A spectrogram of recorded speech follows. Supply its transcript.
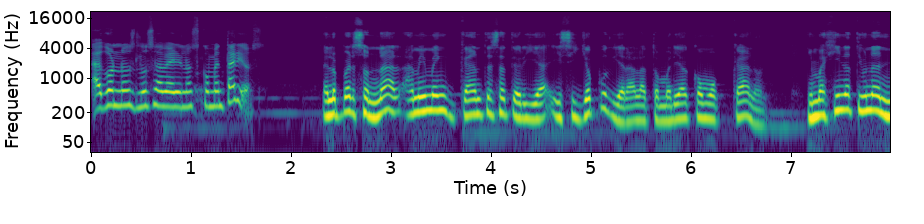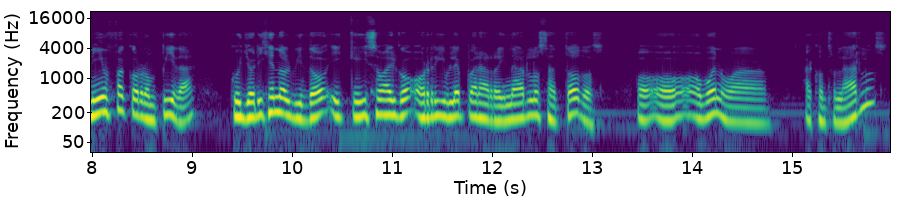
háganoslo saber en los comentarios. En lo personal, a mí me encanta esta teoría y si yo pudiera la tomaría como canon. Imagínate una ninfa corrompida cuyo origen olvidó y que hizo algo horrible para reinarlos a todos. O, bueno, a, a controlarlos.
